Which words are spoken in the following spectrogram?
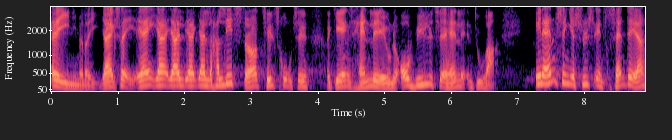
er jeg enig med dig i. Jeg, er ikke så, jeg, jeg, jeg, jeg, jeg har lidt større tiltro til regeringens handleevne og vilje til at handle, end du har. En anden ting, jeg synes er interessant, det er,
